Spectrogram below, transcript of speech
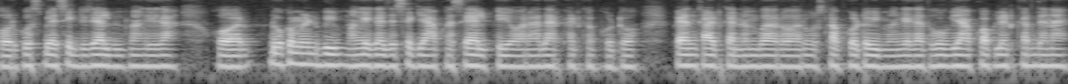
और कुछ बेसिक डिटेल भी मांगेगा और डॉक्यूमेंट भी मांगेगा, जैसे कि आपका सेल्फी और आधार कार्ड का फ़ोटो पैन कार्ड का नंबर और उसका फ़ोटो भी मांगेगा तो वो भी आपको अपलोड कर देना है।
